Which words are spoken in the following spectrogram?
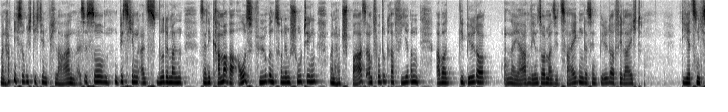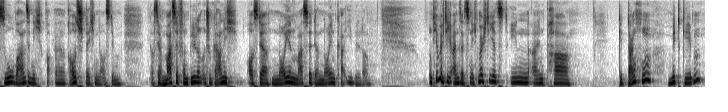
man hat nicht so richtig den Plan. Es ist so ein bisschen, als würde man seine Kamera ausführen zu einem Shooting, man hat Spaß am Fotografieren, aber die Bilder, naja, wem soll man sie zeigen? Das sind Bilder vielleicht, die jetzt nicht so wahnsinnig äh, rausstechen aus dem aus der Masse von Bildern und schon gar nicht aus der neuen Masse der neuen KI-Bilder. Und hier möchte ich ansetzen. Ich möchte jetzt Ihnen ein paar Gedanken mitgeben,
